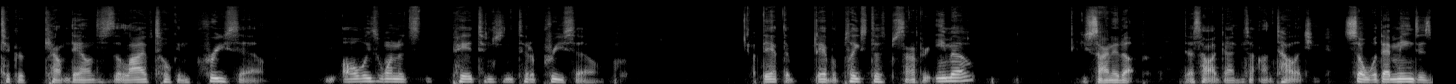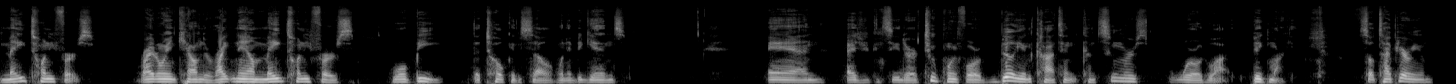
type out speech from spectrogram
ticker countdown. This is a live token pre-sale. You always want to pay attention to the pre-sale they have to they have a place to sign up your email. You sign it up. That's how I got into ontology. So what that means is May 21st, right on your calendar right now, May 21st will be the token sale when it begins. And as you can see, there are 2.4 billion content consumers worldwide. Big market. So Typerium,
